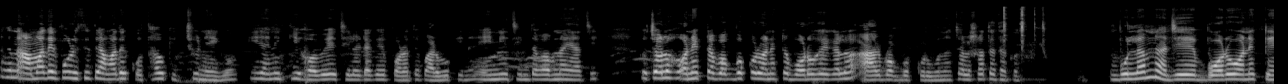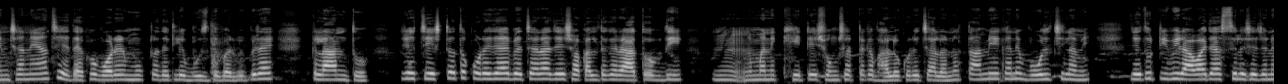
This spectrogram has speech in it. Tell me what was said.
কিন্তু আমাদের পরিস্থিতি আমাদের কোথাও কিচ্ছু নেই গো। কী জানি কি হবে, ছেলেটাকে পড়াতে পারব কি না, এই নিয়ে চিন্তা ভাবনায় আছি। তো চলো, অনেকটা বকবক করো অনেকটা বড় হয়ে গেল, আর বকবক করব না। চলো, সাথে থাকো। বললাম না যে বড় অনেক টেনশানে আছে, দেখো বরের মুখটা দেখলে বুঝতে পারবে, প্রায় ক্লান্ত। যে চেষ্টা তো করে যায় বেচারা যে সকাল থেকে রাত অবধি মানে খেটে সংসারটাকে ভালো করে চালানো তা আমি এখানে বলছিলামই, যেহেতু টিভির আওয়াজ আসছিল সেজন্য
